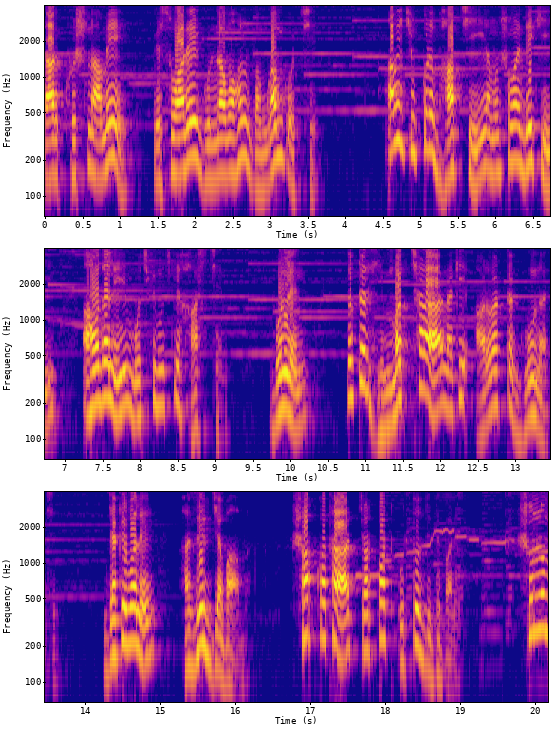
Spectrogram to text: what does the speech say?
তার খুশ নামে পেশোয়ারে গুন্ডামহল গমগম করছে। আমি চুপ করে ভাবছি, এমন সময় দেখি আহমদ আলী মুচকি মুচকি হাসছেন। বললেন ডক্টর হিম্মত ছাড়া নাকি আরও একটা গুণ আছে, যাকে বলে হাজির জবাব। সব কথা চটপট উত্তর দিতে পারে। শুনলুম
